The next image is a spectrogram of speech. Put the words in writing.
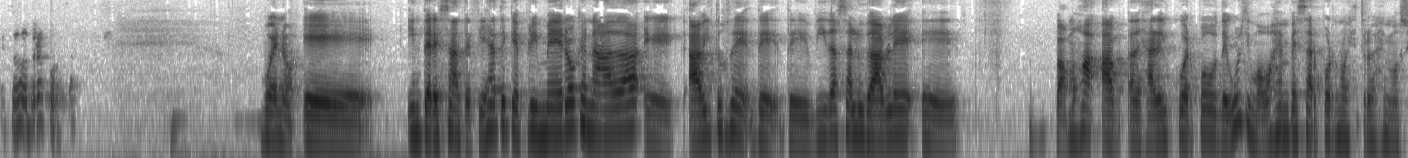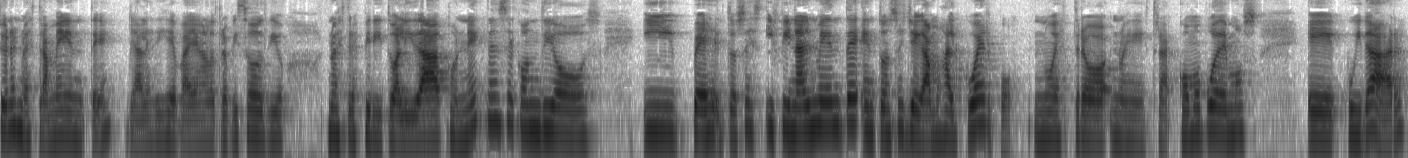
Eso es otra cosa. Bueno, eh, interesante. Fíjate que primero que nada, eh, hábitos de, vida saludable, eh, vamos a, a, dejar el cuerpo de último. Vamos a empezar por nuestras emociones, nuestra mente. Ya les dije, vayan al otro episodio. Nuestra espiritualidad, conéctense con Dios Y pues, entonces, y finalmente, entonces llegamos al cuerpo, nuestro, nuestra, cómo podemos eh, cuidar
